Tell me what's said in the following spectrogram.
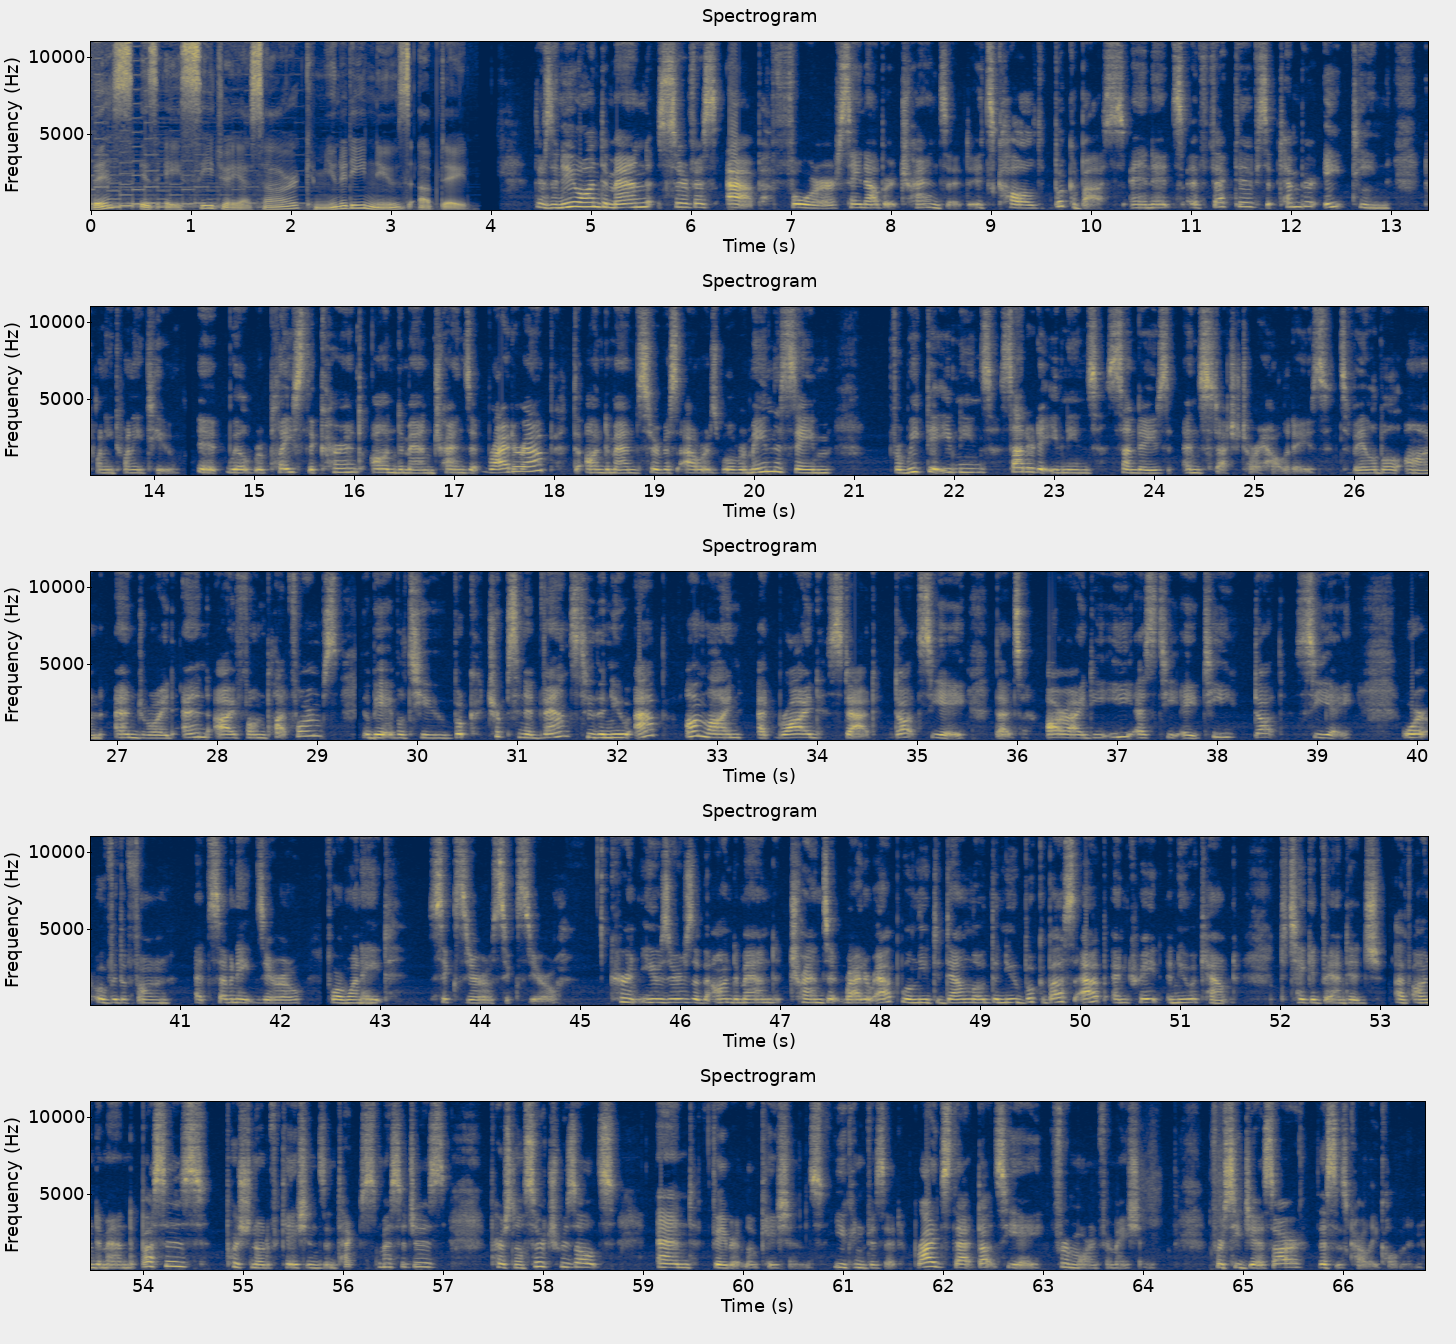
This is a CJSR Community News Update. There's a new on demand service app for St. Albert Transit. It's called BookBus and it's effective September 18, 2022. It will replace the current on demand transit rider app. The on demand service hours will remain the same for weekday evenings, Saturday evenings, Sundays, and statutory holidays. It's available on Android and iPhone platforms. You'll be able to book trips in advance through the new app online at ridestat.ca. That's R I D E S T A T.ca. Or over the phone at 780 418 6060. Current users of the on demand Transit Rider app will need to download the new BookBus app and create a new account to take advantage of on demand buses, push notifications and text messages, personal search results, and favorite locations. You can visit ridestat.ca for more information. For CJSR, this is Carly Coleman.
